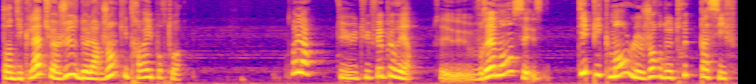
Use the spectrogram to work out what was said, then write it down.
Tandis que là, tu as juste de l'argent qui travaille pour toi. Voilà, tu, tu fais plus rien. Vraiment, c'est typiquement le genre de truc passif.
